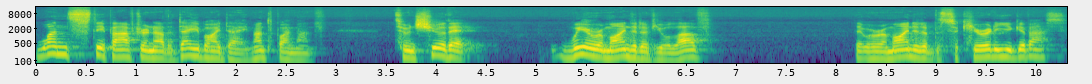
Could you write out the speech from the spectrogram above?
one step after another, day by day, month by month, to ensure that we're reminded of your love, that we're reminded of the security you give us,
